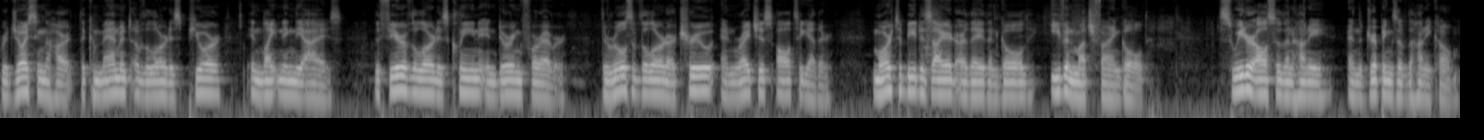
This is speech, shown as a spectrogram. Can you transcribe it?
rejoicing the heart. The commandment of the Lord is pure, enlightening the eyes. The fear of the Lord is clean, enduring forever. The rules of the Lord are true and righteous altogether. More to be desired are they than gold, even much fine gold. Sweeter also than honey and the drippings of the honeycomb.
